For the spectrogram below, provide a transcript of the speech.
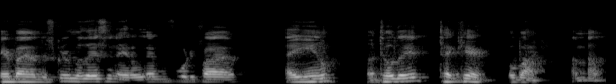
Carebound Discriminate lesson at 11:45 a.m. Until then, take care. Bye bye. I'm out.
